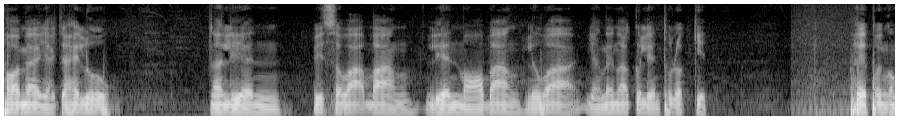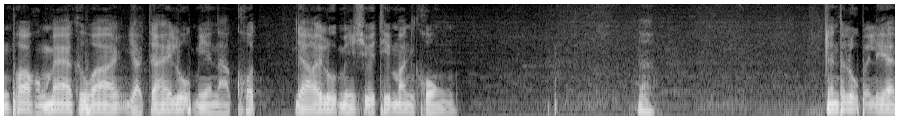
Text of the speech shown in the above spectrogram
พ่อแม่อยากจะให้ลูกนะเรียนวิศวะบ้าง เรียนหมอบ้าง หรือว่าอย่างน้อยๆก็เรียนธุรกิจเหตุผลของพ่อของแม่คือว่าอยากจะให้ลูกมีอนาคต อยากให้ลูกมีชีวิตที่มั่นคงนะงั้นถ้าลูกไปเรียน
